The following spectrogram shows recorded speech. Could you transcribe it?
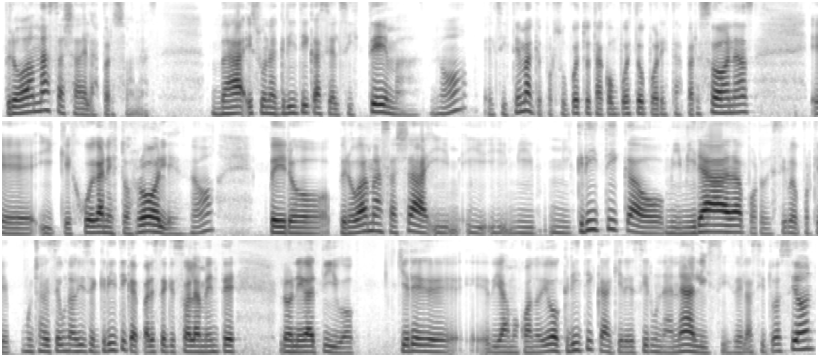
Pero va más allá de las personas va, es una crítica hacia el sistema, ¿no? El sistema que por supuesto está compuesto por estas personas eh, y que juegan estos roles, ¿no? Pero, pero va más allá y, mi, crítica o mi mirada, por decirlo, porque muchas veces uno dice crítica y parece que solamente lo negativo. Quiere, eh, digamos, cuando digo crítica, quiere decir un análisis de la situación,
